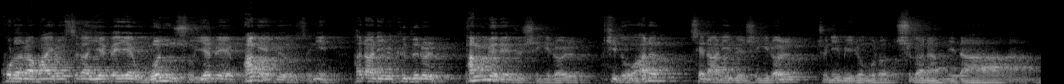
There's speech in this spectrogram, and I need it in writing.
코로나 바이러스가 예배의 원수, 예배의 방해되었으니 하나님이 그들을 박멸해 주시기를 기도하는 새날이 되시기를 주님 이름으로 축원합니다.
